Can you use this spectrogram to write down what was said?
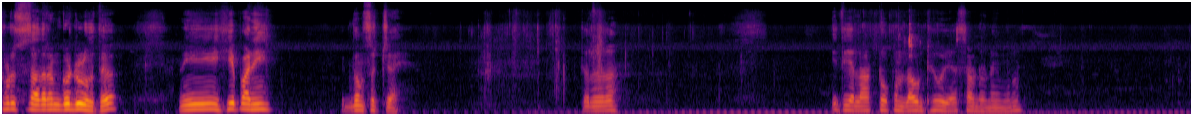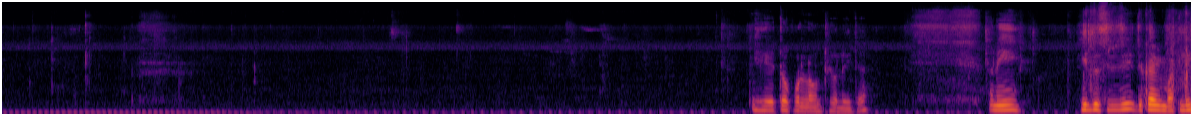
थोडंसं साधारण गडूळ होतं आणि हे पाणी एकदम स्वच्छ आहे. तर इथे याला टोपण लावून ठेवूया सांडू नये म्हणून. हे टोपण लावून ठेवलं इथं. आणि ही दुसरी जी रिकामी बाटली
